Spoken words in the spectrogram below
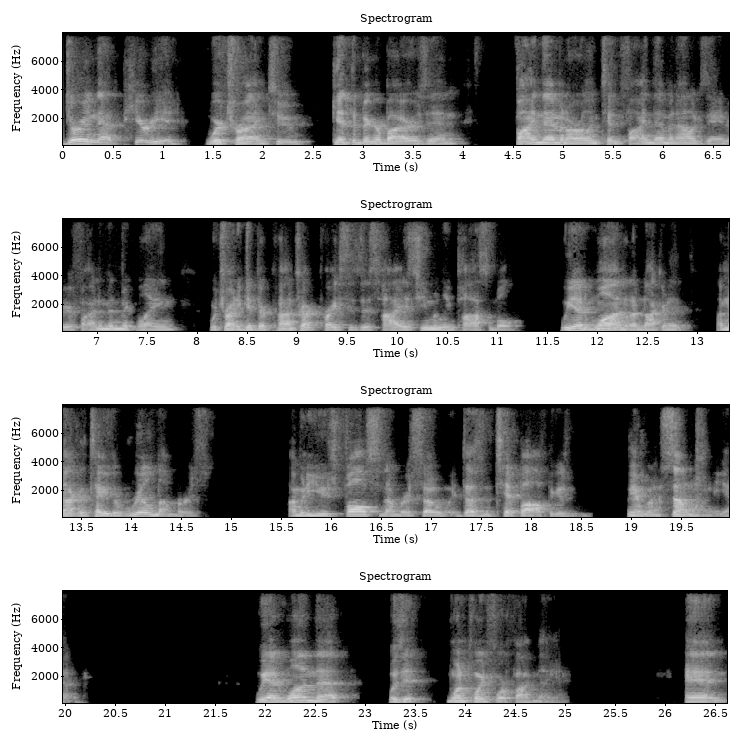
during that period, we're trying to get the bigger buyers in, find them in Arlington, find them in Alexandria, find them in McLean. We're trying to get their contract prices as high as humanly possible. We had one, and I'm not going to I'm not going to tell you the real numbers. I'm going to use false numbers so it doesn't tip off because we haven't going to sell them yet. We had one that was at 1.45 million, and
